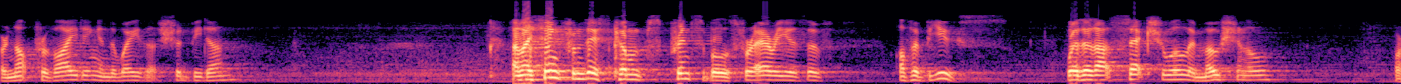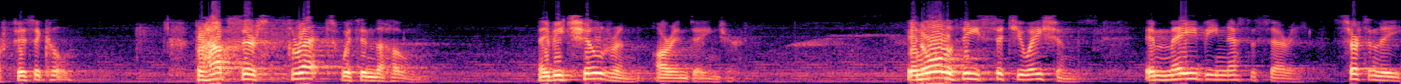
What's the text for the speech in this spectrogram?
or not providing in the way that should be done. And I think from this comes principles for areas of, of abuse, whether that's sexual, emotional, or physical. Perhaps there's threat within the home. Maybe children are in danger. In all of these situations, it may be necessary, certainly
